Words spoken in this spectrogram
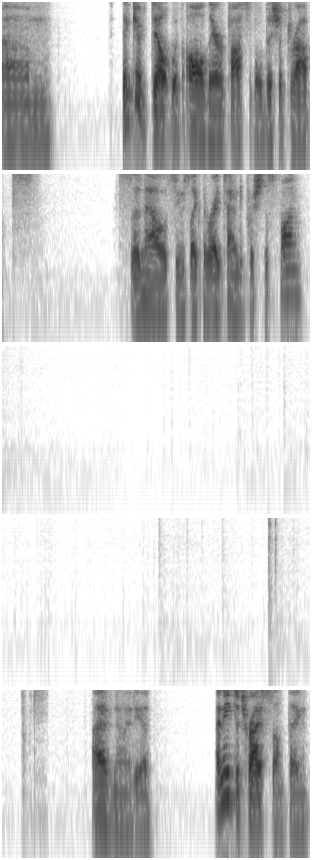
Um, I think I've dealt with all their possible bishop drops. So now it seems like the right time to push this pawn. I have no idea. I need to try something.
